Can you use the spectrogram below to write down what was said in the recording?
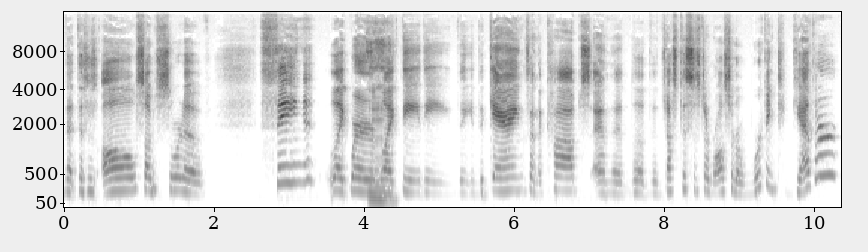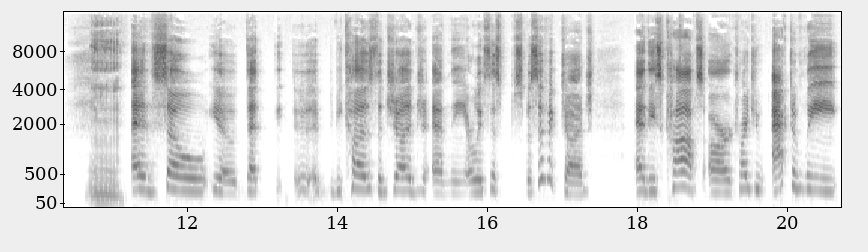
that this is all some sort of thing, like where Mhm. like the, the, the, the gangs and the cops and the, the, the justice system are all sort of working together. Mm, And so, you know, that uh, because the judge and the, or at least this specific judge and these cops are trying to actively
